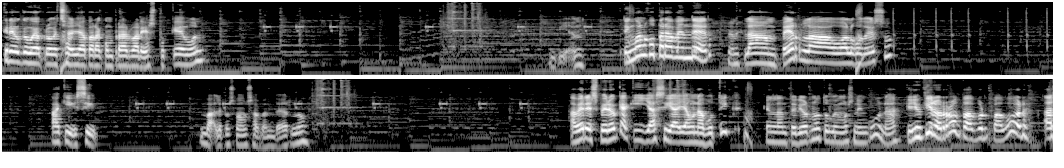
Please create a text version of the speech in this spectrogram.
Creo que voy a aprovechar ya para comprar varias Pokéball. Bien. ¿Tengo algo para vender? En plan perla o algo de eso. Aquí, sí. Vale, pues vamos a venderlo. A ver, espero que aquí ya sí haya una boutique. Que en la anterior no tuvimos ninguna. Que yo quiero ropa, por favor. Ah,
